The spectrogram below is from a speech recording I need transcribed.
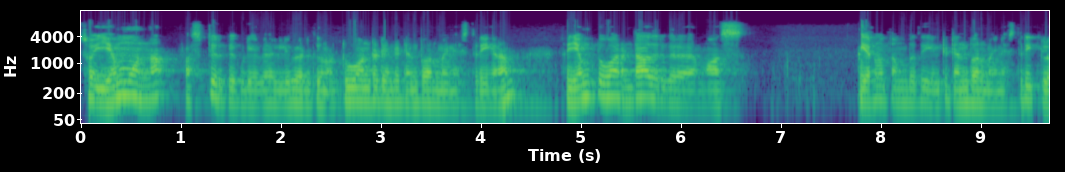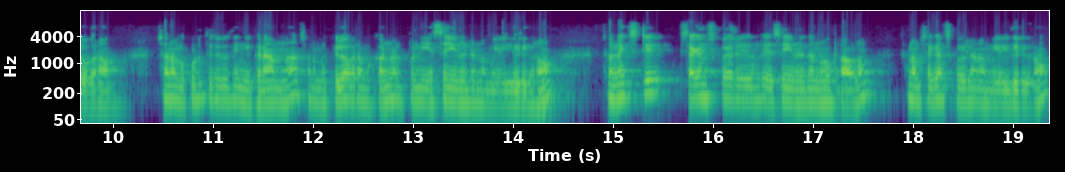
ஸோ எம் ஒன்னா ஃபஸ்ட்டு இருக்கக்கூடிய வேல்யூ எடுத்துக்கணும். Two hundred into ten power minus three gram so M டூவாக ரெண்டாவது இருக்கிற மாஸ் இரநூத்தம்பது into ten power minus three kilogram so நம்ம கொடுத்துருக்கிறது இங்கே கிராம்னா ஸோ நம்ம கிலோகிராம் கன்வெர்ட் பண்ணி எஸ்ஐ யூனிட்டை நம்ம எழுதியிருக்கிறோம். ஸோ நெக்ஸ்ட்டு செகண்ட் ஸ்கொயர் வந்து எஸ்ஐ யூனிட் தான். நோ ப்ராப்ளம் ஸோ நம்ம செகண்ட் ஸ்கொயரில் நம்ம எழுதியிருக்கிறோம்.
